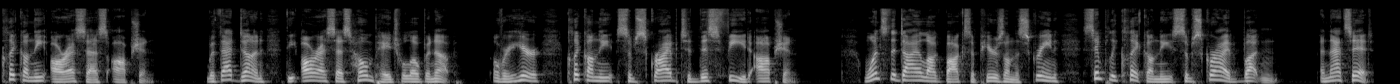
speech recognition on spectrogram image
click on the RSS option. With that done, the RSS homepage will open up. Over here, click on the Subscribe to this feed option. Once the dialog box appears on the screen, simply click on the Subscribe button. And that's it.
